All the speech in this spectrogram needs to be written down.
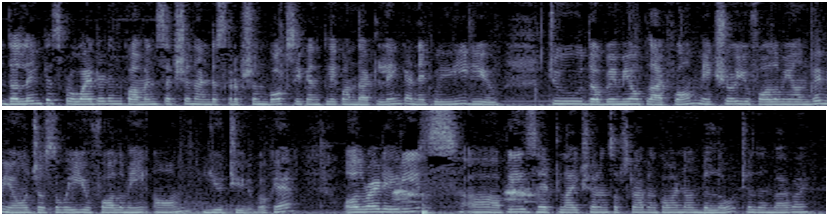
the link is provided in comment section and description box. You can click on that link and it will lead you to the vimeo platform. Make sure you follow me on vimeo just the way you follow me on youtube okay? All right aries uh, please hit like share and subscribe and comment down below. Till then bye bye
